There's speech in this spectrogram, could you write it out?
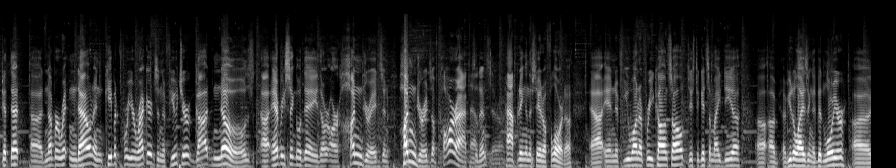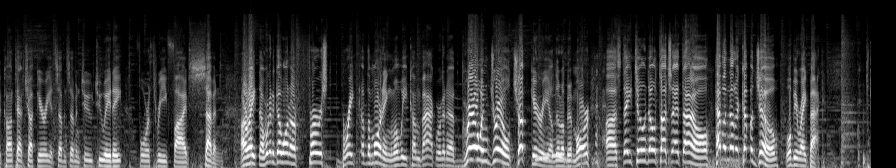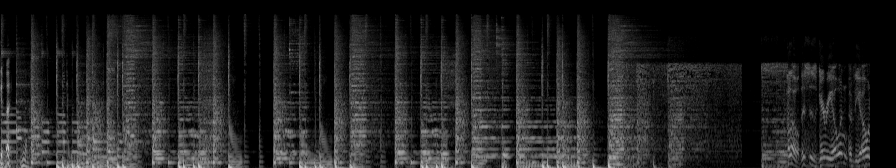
get that uh, number written down and keep it for your records in the future. God knows uh, every single day there are hundreds and hundreds of car accidents are. happening in the state of Florida. Uh, and if you want a free consult just to get some idea uh, of, of utilizing a good lawyer, uh, contact Chuck Geary at 772 288 4357. All right, now we're going to go on our first break of the morning. When we come back, we're going to grill and drill Chuck Geary a little bit more. Uh, stay tuned. Don't touch that dial. Have another cup of Joe. We'll be right back. Hello,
